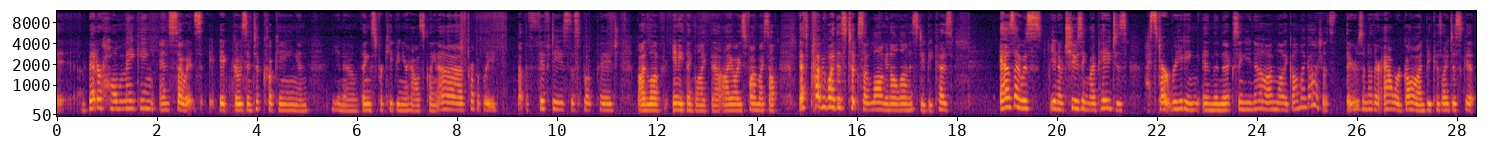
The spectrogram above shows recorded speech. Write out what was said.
eh, better homemaking, and so it's it goes into cooking and you know things for keeping your house clean. Ah, probably about the 50s. This book page. But I love anything like that. I always find myself. That's probably why this took so long, in all honesty, because as I was you know choosing my pages. I start reading, and the next thing you know, I'm like, oh my gosh, that's, there's another hour gone because I just get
